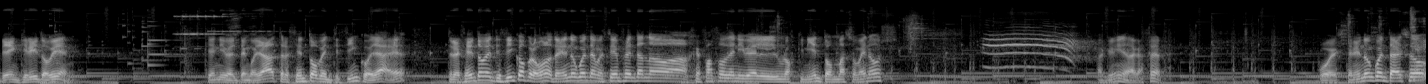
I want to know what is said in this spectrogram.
Bien, Kirito, bien. ¿Qué nivel tengo ya? 325 ya, ¿eh? 325, pero bueno, teniendo en cuenta que me estoy enfrentando a jefazos de nivel unos 500 más o menos. Aquí no hay nada que hacer. Pues teniendo en cuenta eso,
